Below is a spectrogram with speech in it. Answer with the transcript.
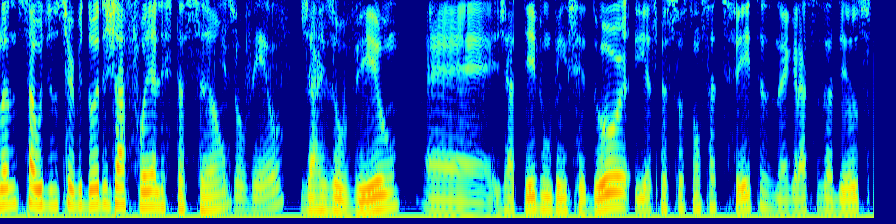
Plano de saúde dos servidores já foi a licitação. Resolveu. Já resolveu. É, já teve um vencedor e as pessoas estão satisfeitas, né? Graças a Deus.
